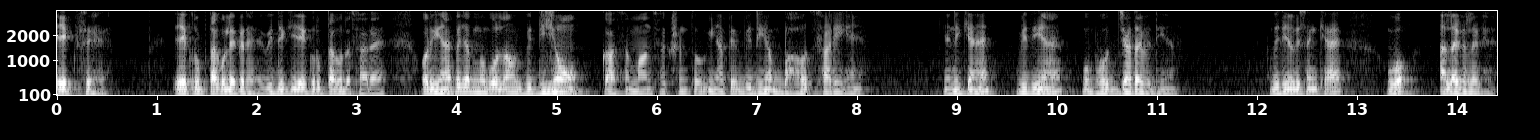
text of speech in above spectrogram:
एक से है। एक रूपता को लेकर है, विधि की एक रूपता को दर्शा रहा है। और यहाँ पे जब मैं बोल रहा हूँ विधियों का सम्मान संरक्षण तो यहाँ पे विधियाँ बहुत सारी हैं। यानी क्या हैं? विधियाँ हैं, वो बहुत ज़्यादा विधियाँ हैं। विधियों की संख्या है, वो अलग अलग है।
